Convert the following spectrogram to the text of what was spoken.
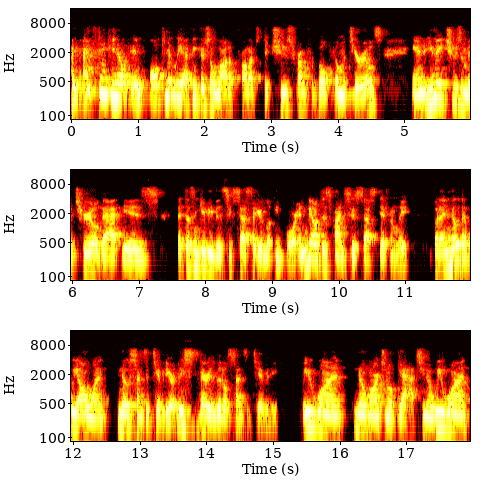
I, I think, you know, and ultimately, I think there's a lot of products to choose from for bulk fill materials. And you may choose a material that is, that doesn't give you the success that you're looking for. And we all just find success differently. But I know that we all want no sensitivity, or at least very little sensitivity. We want no marginal gaps. You know, we want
